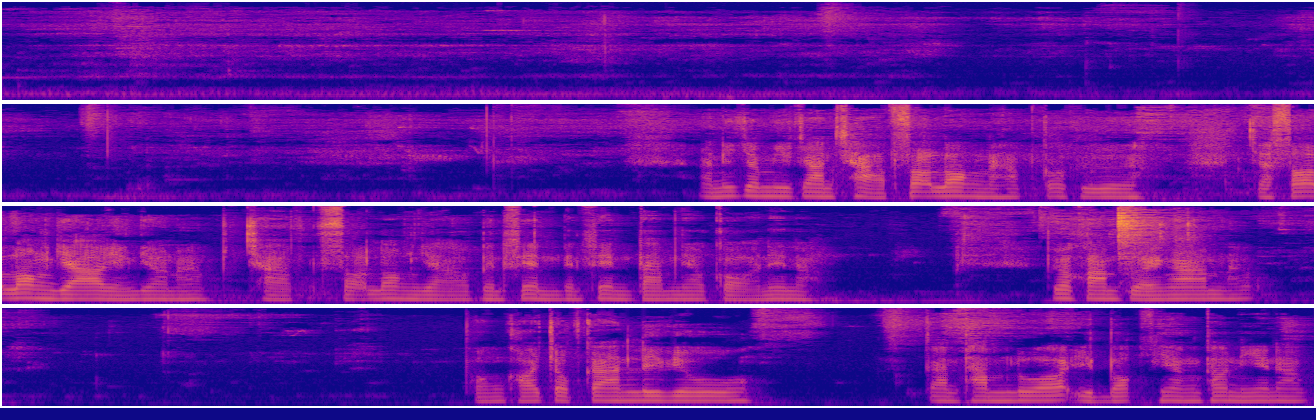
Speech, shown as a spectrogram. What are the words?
อันนี้จะมีการฉาบเซาะร่องนะครับ ก็คือจะเซาะร่องยาวอย่างเดียวนะครับ ฉาบเซาะร่องยาวเป็นเส้นเป็นเส้นตามแนวก่อนี่นะเพื่อความสวยงามนะครับ ผมขอจบการรีวิว การทำรั้วอิฐบล็อกเพียงเท่านี้นะครับ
